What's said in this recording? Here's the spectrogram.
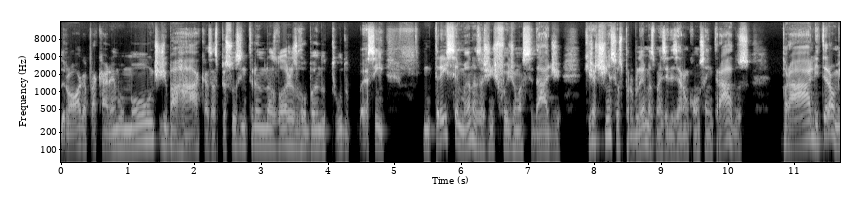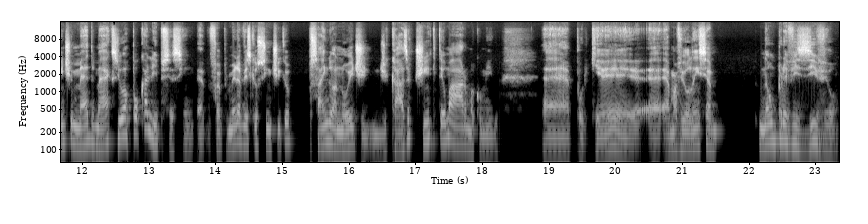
droga pra caramba, um monte de barracas, as pessoas entrando nas lojas roubando tudo, assim, em três semanas a gente foi de uma cidade que já tinha seus problemas, mas eles eram concentrados, pra literalmente Mad Max e o apocalipse, assim, é, foi a primeira vez que eu senti que eu, saindo à noite de casa, eu tinha que ter uma arma comigo, é, porque é, é uma violência não previsível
